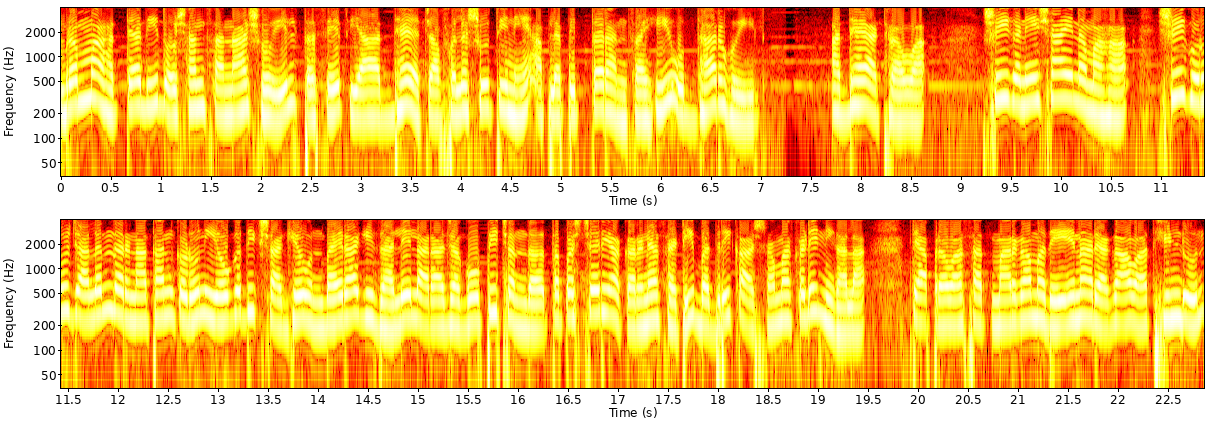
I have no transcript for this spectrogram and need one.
ब्रह्महत्यादी दोषांचा नाश होईल तसेच या अध्यायाच्या फलश्रुतीने आपल्या पित्तरांचाही उद्धार होईल. अध्याय अठरावा. श्री गणेशाय नमहा श्री गुरु जालंधरनाथांकडून योगदीक्षा घेऊन बैरागी झालेला राजा गोपीचंद तपश्चर्या करण्यासाठी बद्रिका आश्रमाकडे निघाला. त्या प्रवासात मार्गामध्ये येणाऱ्या गावात हिंडून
